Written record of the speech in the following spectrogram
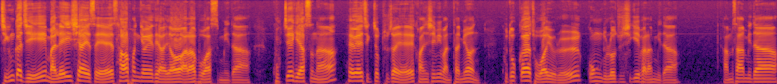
지금까지 말레이시아에서의 사업 환경에 대하여 알아보았습니다. 국제계약서나 해외 직접 투자에 관심이 많다면 구독과 좋아요를 꼭 눌러주시기 바랍니다. 감사합니다.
